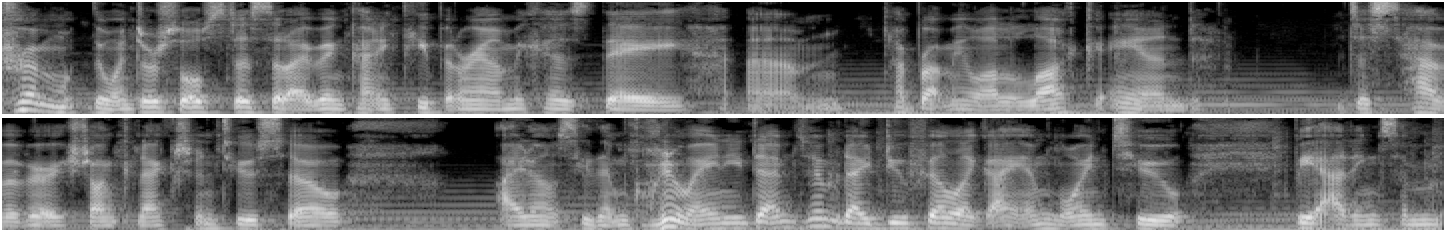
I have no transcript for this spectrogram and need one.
from the winter solstice that I've been kind of keeping around because they um, have brought me a lot of luck and just have a very strong connection to. So I don't see them going away anytime soon, but I do feel like I am going to be adding some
